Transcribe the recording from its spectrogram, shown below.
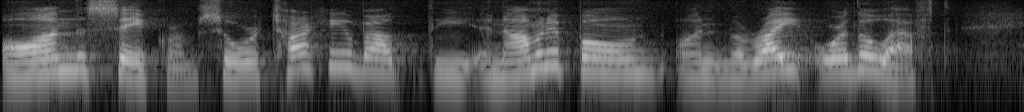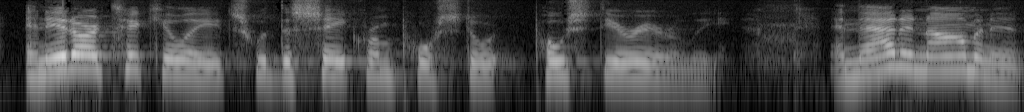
on the sacrum. So we're talking about the innominate bone on the right or the left, and it articulates with the sacrum posteriorly. And that innominate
